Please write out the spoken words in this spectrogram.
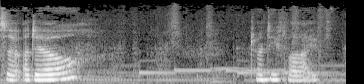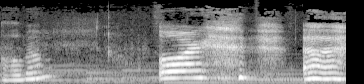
So Adele 25 album or uh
